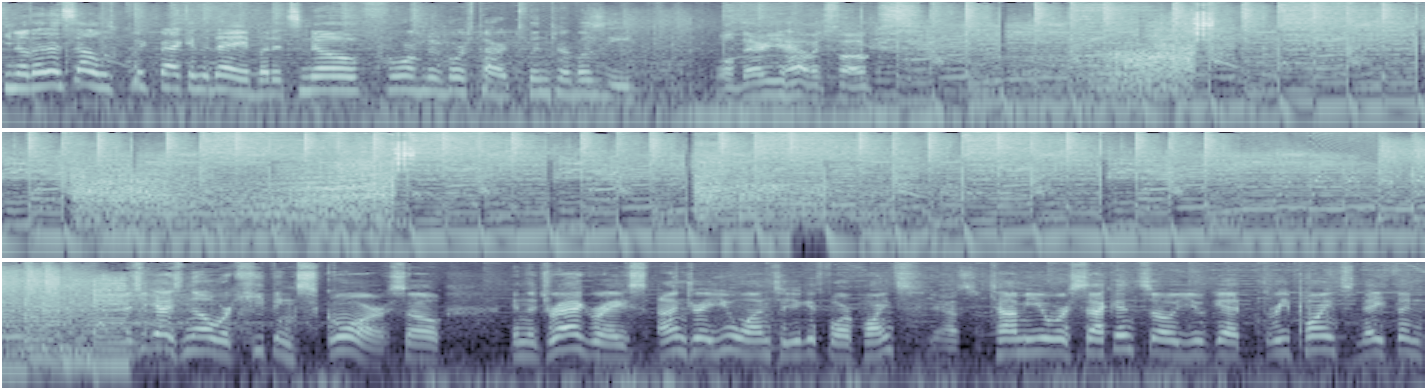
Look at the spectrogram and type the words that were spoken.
You know, that SL was quick back in the day, but it's no 400 horsepower twin turbo Z. Well, there you have it, folks. Know, we're keeping score. So in the drag race, Andre, you won, so you get four points. Yes. Tommy, you were second, so you get three points. Nathan,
